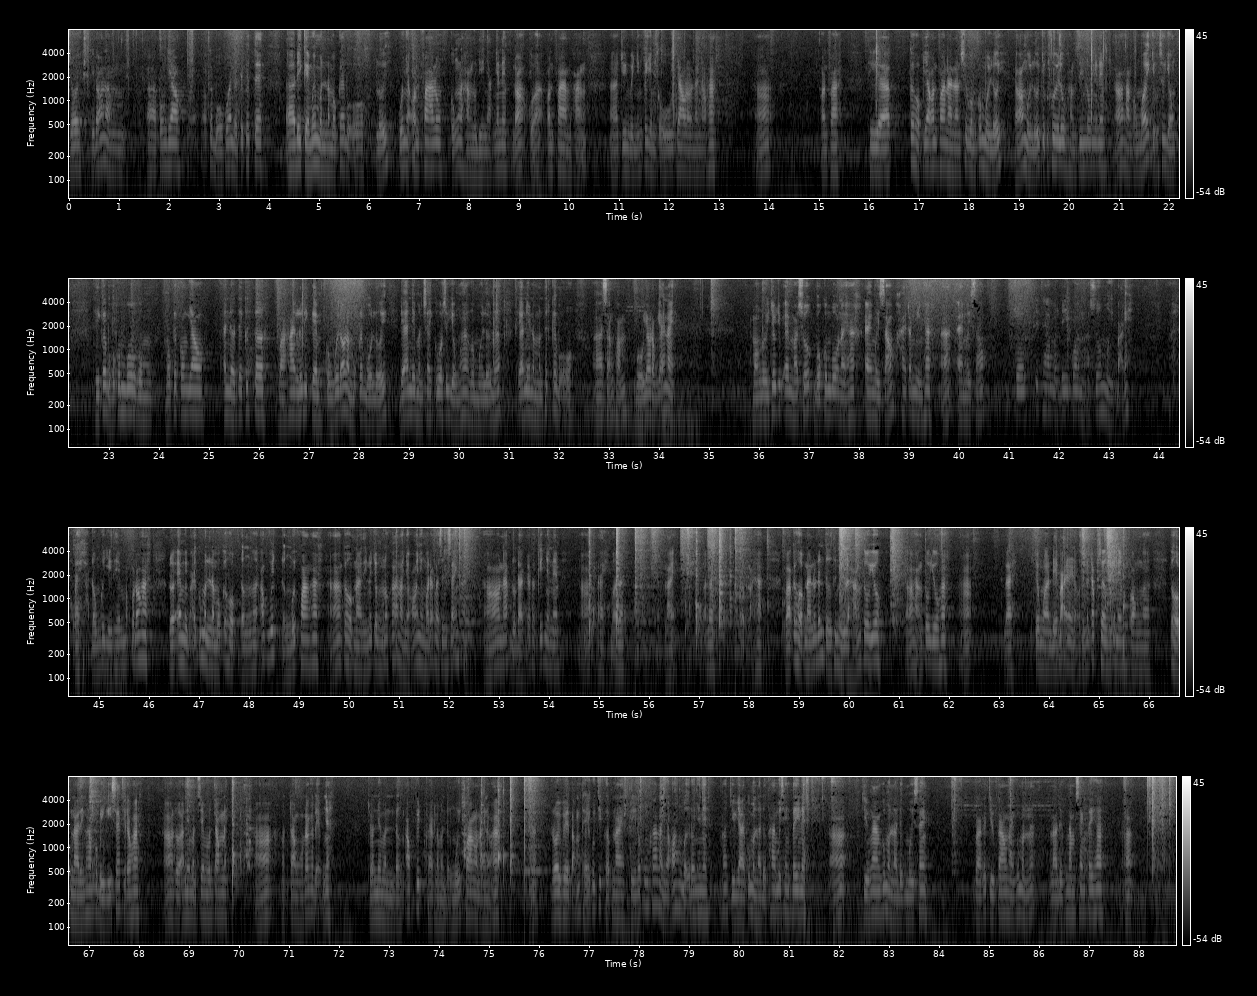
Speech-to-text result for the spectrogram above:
rồi thì đó là à, con dao cái bộ của NT Cutter à, đi kèm với mình là một cái bộ lưỡi của nhà Onfa luôn cũng là hàng nội địa nhạc nha anh em. Đó của Onfa một hãng à, chuyên về những cái dụng cụ dao này nào ha. Đó Onfa thì à, cái hộp dao Alpha này là sẽ gồm có 10 lưỡi. Đó 10 lưỡi chưa có khui luôn hàng zin luôn nha anh em. Đó hàng còn mới chưa có sử dụng thì cái bộ combo gồm một cái con dao NT cutter và hai lưỡi đi kèm cùng với đó là một cái bộ lưỡi để anh em mình xay cua sử dụng ha gồm 10 lưỡi nữa. Thì anh em là mình thích cái bộ à, sản phẩm bộ dao độc giấy này mọi người cho giúp em mã số bộ combo này ha E16 200 nghìn ha à, E16 rồi tiếp theo mình đi qua mã số 17 đây đụng cái gì thì em bóc cái đó ha rồi em 17 của mình là một cái hộp đựng ờ, ốc vít đựng muối khoan ha. Đó, cái hộp này thì nói chung nó khá là nhỏ nhưng mà rất là xinh xắn ha. Đó nắp đồ đạc rất là kít nha anh em. Đó đây mở lên. Đập lại mở lên đập lại ha. Và cái hộp này nó đến từ thương hiệu là hãng Toyo. Đó hãng Toyo ha. Đó. đây. Chung là để bãi này thì nó tróc sơn cho anh em. Còn ờ, cái hộp này thì nó không có bị gỉ xét gì đâu ha. Đó, rồi anh em mình xem bên trong này. Đó bên trong cũng rất là đẹp nha. Cho nên mình đừng ốc vít hoặc là mình đừng mũi khoan vào này nữa ha. Đó rồi về tổng thể của chiếc hộp này thì nó cũng khá là nhỏ không bự đâu nha em, nó chiều dài của mình là được 20 cm này đó chiều ngang của mình là được 10 cm và cái chiều cao này của mình á, là được 5 cm ha. Đó.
